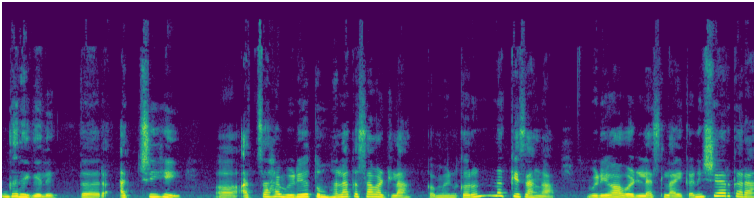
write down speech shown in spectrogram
घरी गेले. तर आजची ही आजचा हा व्हिडिओ तुम्हाला कसा वाटला कमेंट करून नक्की सांगा. व्हिडिओ आवडल्यास लाईक आणि शेअर करा.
